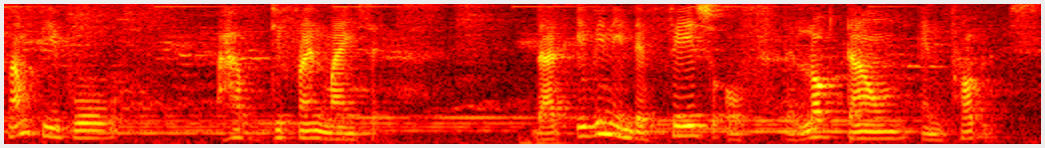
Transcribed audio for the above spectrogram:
some people have different mindsets that even in the face of the lockdown and problems,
